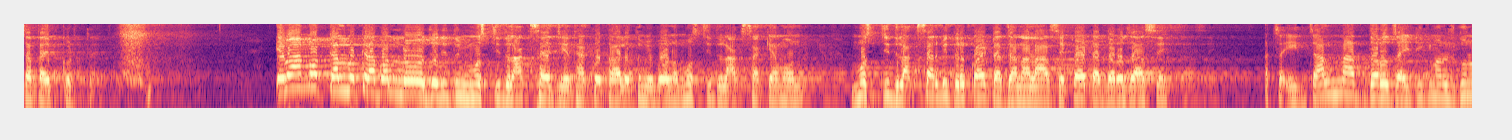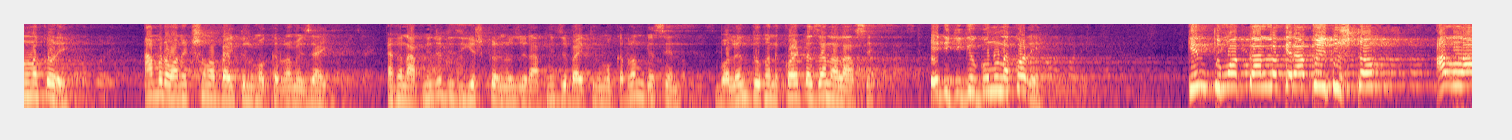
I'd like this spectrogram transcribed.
যাতায়াত করত। এবার মক্কার লোকেরা বলল, যদি তুমি মসজিদুল আকসায় যেয়ে থাকো, তাহলে তুমি বলো মসজিদুল আকসা কেমন? মসজিদুল আকসার ভিতরে কয়টা জানালা আছে, কয়টা দরজা আছে? আচ্ছা এই জালনার দরজা, এটি কি মানুষ গণনা করে? আমরা অনেক সময় বাইতুল মোকাররমে যাই। এখন আপনি যদি জিজ্ঞেস করেন, হুজুর, আপনি যে বাইতুল মোকাররম গেছেন, বলেন তো ওখানে কয়টা জানালা আছে? এটি কি কেউ গণনা করে? কিন্তু মক্কার লোকের এতই দুষ্ট। আল্লাহ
